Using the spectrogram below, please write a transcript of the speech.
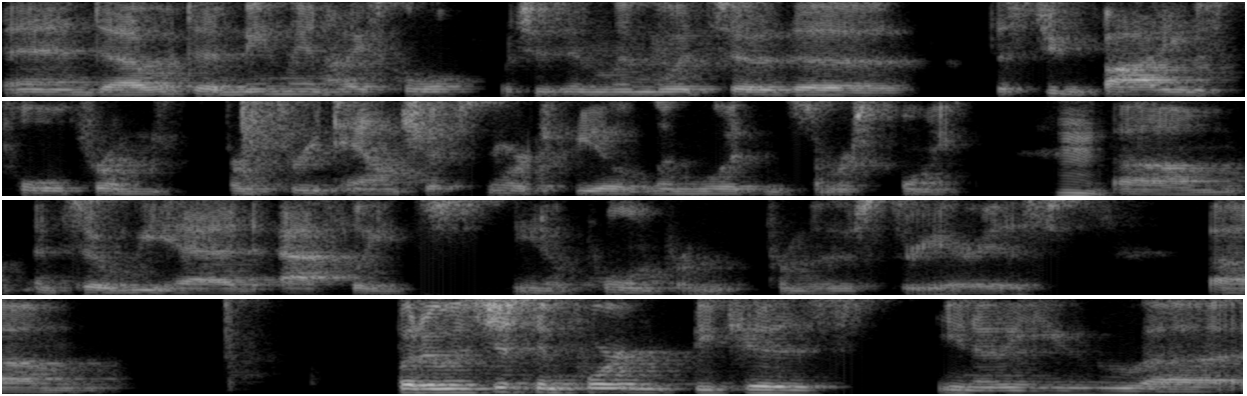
and uh, went to Mainland High School, which is in Linwood. So the the student body was pulled from from three townships: Northfield, Linwood, and Somers Point. Mm. Um, and so we had athletes, you know, pulling from from those three areas. Um, but it was just important because you know you uh,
